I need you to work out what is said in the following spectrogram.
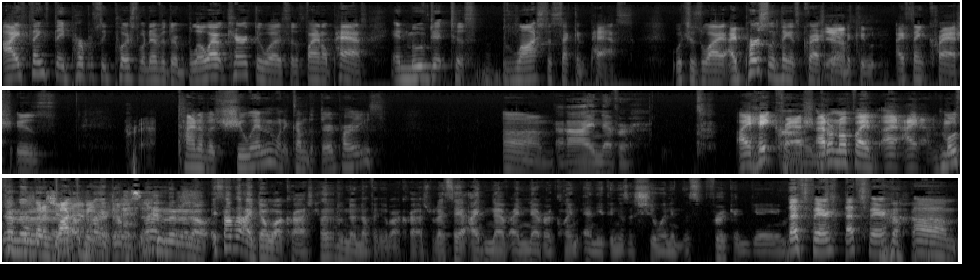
I think they purposely pushed whatever their blowout character was for the final pass and moved it to launch the second pass, which is why I personally think it's Crash Yeah. Bandicoot. I think Crash is kind of a shoe in when it comes to third parties. Um, I never. I hate Crash. Um, I don't know if I've. I, I most No, people no, no, that no, have no, talked no, to me. no, no, no, no, no, no. It's not that I don't want Crash. I don't know nothing about Crash, but I say I never, I never claim anything as a shoe in in this freaking game. That's fair. That's fair. um,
